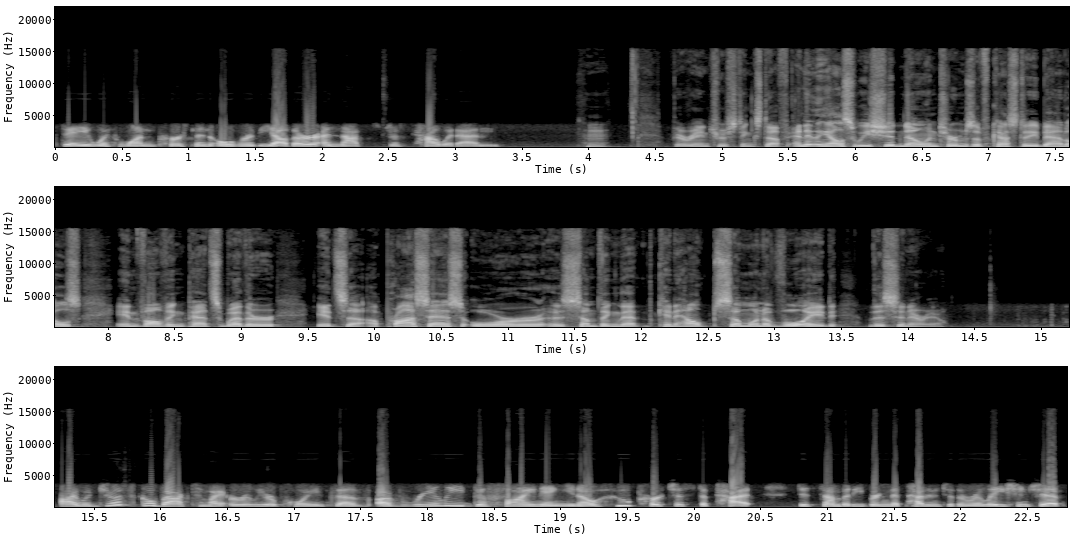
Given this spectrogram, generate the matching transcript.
stay with one person over the other, and that's just how it ends. Hmm. Very interesting stuff. Anything else we should know in terms of custody battles involving pets, whether it's a, a process or uh, something that can help someone avoid this scenario? I would just go back to my earlier points of, of really defining, you know, who purchased the pet. Did somebody bring the pet into the relationship?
